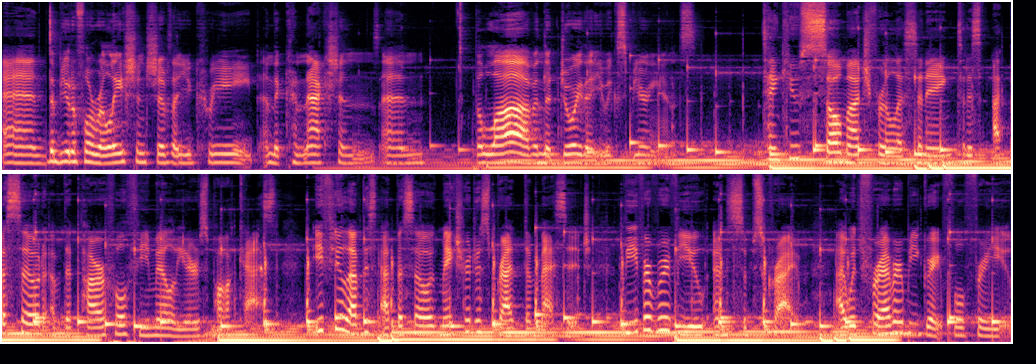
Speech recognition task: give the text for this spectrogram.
and the beautiful relationships that you create and the connections and the love and the joy that you experience. Thank you so much for listening to this episode of the Powerful Female Leaders podcast. If you love this episode, make sure to spread the message, leave a review, and subscribe. I would forever be grateful for you.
